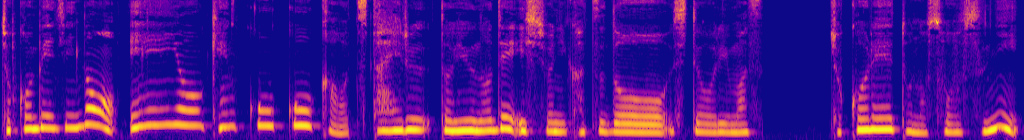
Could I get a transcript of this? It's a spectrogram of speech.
チョコベジの栄養健康効果を伝えるというので一緒に活動をしております。チョコレートのソースに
